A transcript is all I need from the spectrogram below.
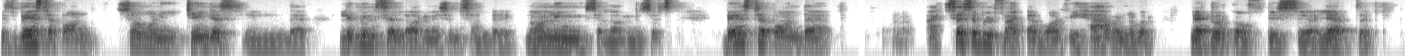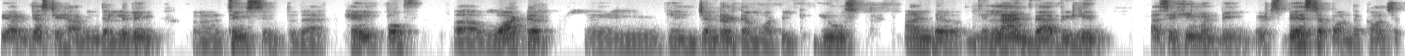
is based upon so many changes in the living cell organisms and the non-living cell organisms. Based upon the accessible factor what we have in our network of this uh, earth we are just having the living uh, things into the help of uh, water in, in, general term what we use and the land where we live as a human being it's based upon the concept.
